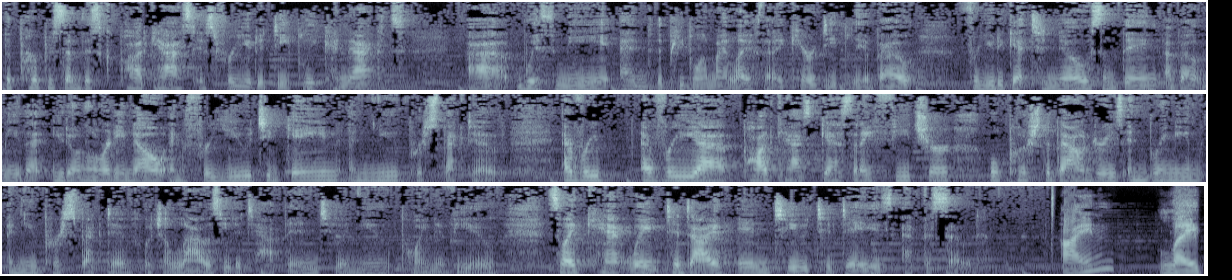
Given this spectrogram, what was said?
The purpose of this podcast is for you to deeply connect uh, with me and the people in my life that I care deeply about, for you to get to know something about me that you don't already know, and for you to gain a new perspective. Every every uh, podcast guest that I feature will push the boundaries and bring in a new perspective, which allows you to tap into a new point of view. So I can't wait to dive into today's episode. I'm like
